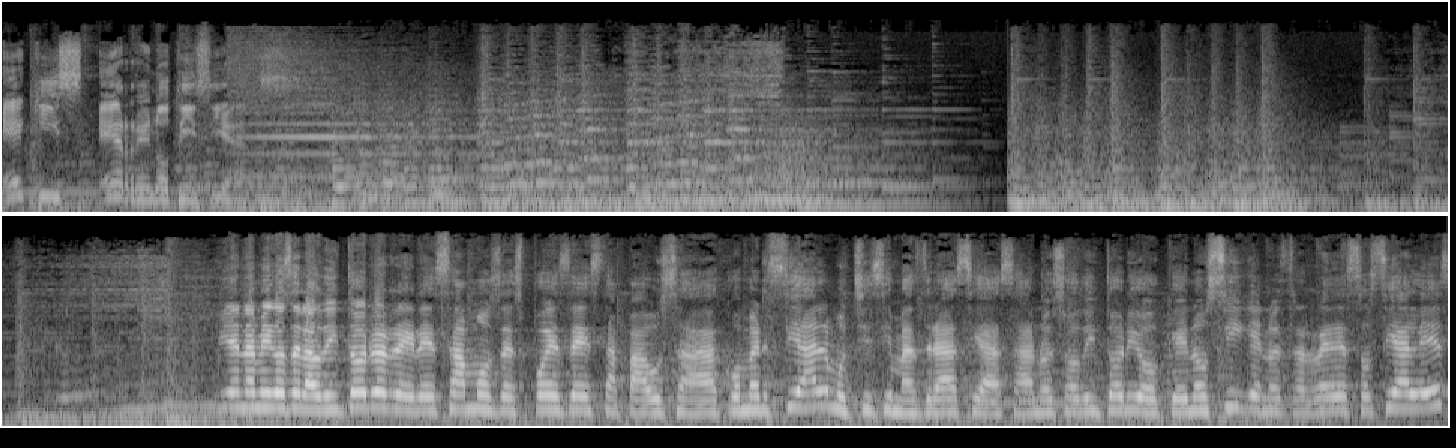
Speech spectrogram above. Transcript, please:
XR Noticias. Bien amigos del auditorio, regresamos después de esta pausa comercial. Muchísimas gracias a nuestro auditorio que nos sigue en nuestras redes sociales,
